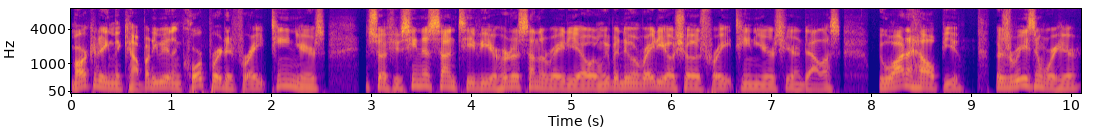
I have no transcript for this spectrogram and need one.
marketing the company. We've been incorporated for 18 years. And so if you've seen us on TV or heard us on the radio, and we've been doing radio shows for 18 years here in Dallas, we want to help you. There's a reason we're here,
